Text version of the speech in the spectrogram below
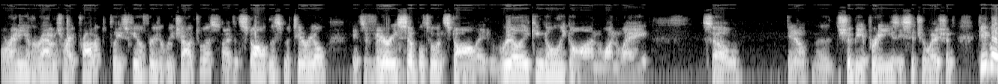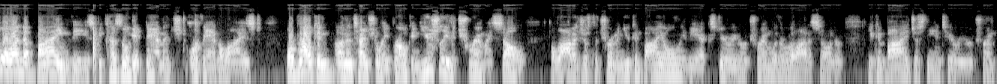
or any other Adams Rite product, please feel free to reach out to us. I've installed this material. It's very simple to install. It really can only go on one way. So, you know, it should be a pretty easy situation. People will end up buying these because they'll get damaged or vandalized or broken, unintentionally broken. Usually the trim. I sell a lot of just the trim, and you can buy only the exterior trim with or without a cylinder. You can buy just the interior trim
